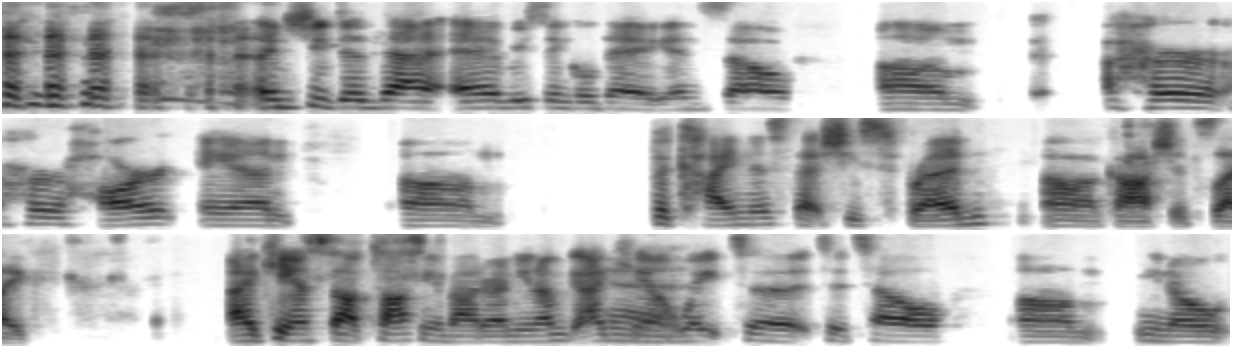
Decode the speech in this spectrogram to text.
and she did that every single day. And so um, her her heart and um, the kindness that she spread, uh, gosh, it's like I can't stop talking about her. I mean, I'm I can't wait to to tell um, you know,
